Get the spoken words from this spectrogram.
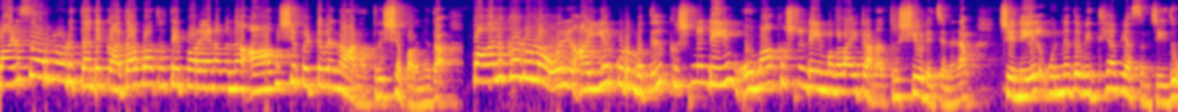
മണിസാറിനോട് തന്റെ കഥാപാത്രത്തെ പറയണമെന്ന് ആവശ്യപ്പെട്ടുവെന്നാണ് തൃശ പറഞ്ഞത്. പാലക്കാടുള്ള ഒരു അയ്യർ കുടുംബത്തിൽ കൃഷ്ണന്റെയും ഉമാകൃഷ്ണന്റെയും മകളായിട്ടാണ് തൃശയുടെ ജനനം. ചെന്നൈയിൽ ഉന്നത വിദ്യാഭ്യാസം ചെയ്തു.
